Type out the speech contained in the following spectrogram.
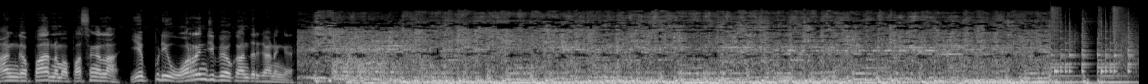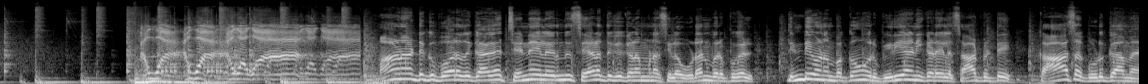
அங்க பார் நம்ம பசங்கெல்லாம் எப்படி உறைஞ்சு போய் உட்காந்துருக்கானுங்க மாநாட்டுக்கு போகிறதுக்காக சென்னையிலேருந்து சேலத்துக்கு கிளம்புன சில உடன்பிறப்புகள் திண்டிவனம் பக்கம் ஒரு பிரியாணி கடையில் சாப்பிட்டுட்டு காசை கொடுக்காம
